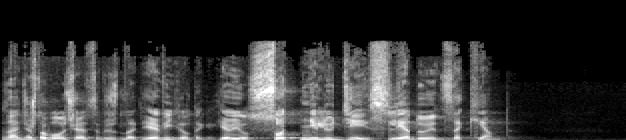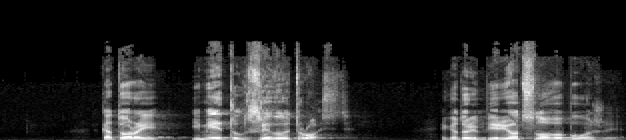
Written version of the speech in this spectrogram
Знаете, что получается в результате? Я видел таких. Я видел, сотни людей следуют за кем-то, который имеет лживую трость, и который берет Слово Божие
